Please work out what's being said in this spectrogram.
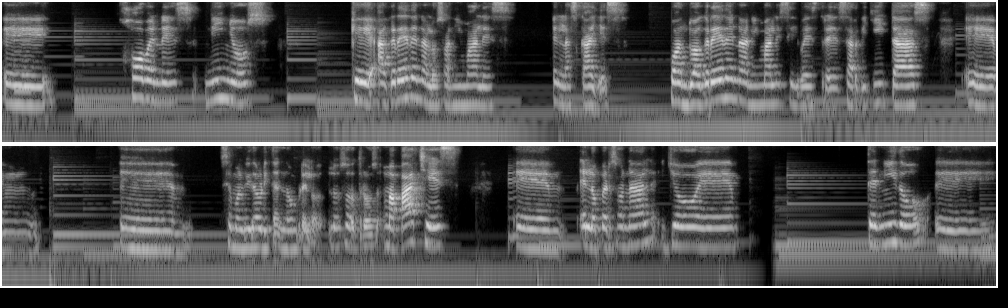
eh, jóvenes, niños que agreden a los animales en las calles, cuando agreden a animales silvestres, ardillitas, em, em, se me olvidó ahorita el nombre, los otros, mapaches. Em, en lo personal, yo he tenido eh,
